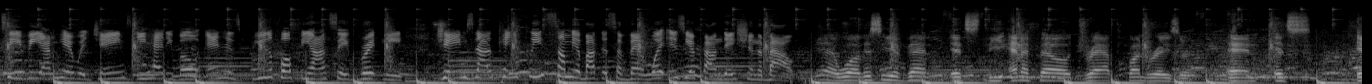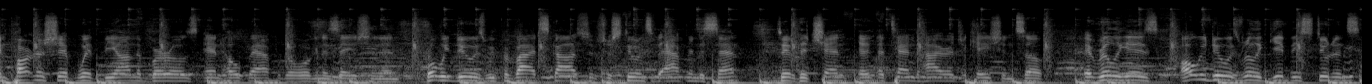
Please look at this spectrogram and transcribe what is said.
QTV. I'm here with James E. Hedibo and his beautiful fiance, Brittany. James, now can you please tell me about this event? What is your foundation about? Yeah, well, this event. It's the NFL Draft Fundraiser, and it's in partnership with Beyond the Boroughs and Hope Africa organization. And what we do is we provide scholarships for students of African descent to be able to attend, attend higher education. So it really is, all we do is really give these students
